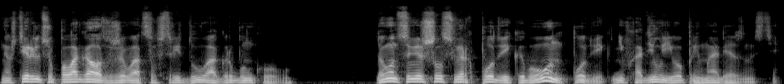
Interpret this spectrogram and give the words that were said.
Но Штирлицу полагалось вживаться в среду, а Горбункову. Да он совершил сверхподвиг, ибо он, подвиг, не входил в его прямые обязанности.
